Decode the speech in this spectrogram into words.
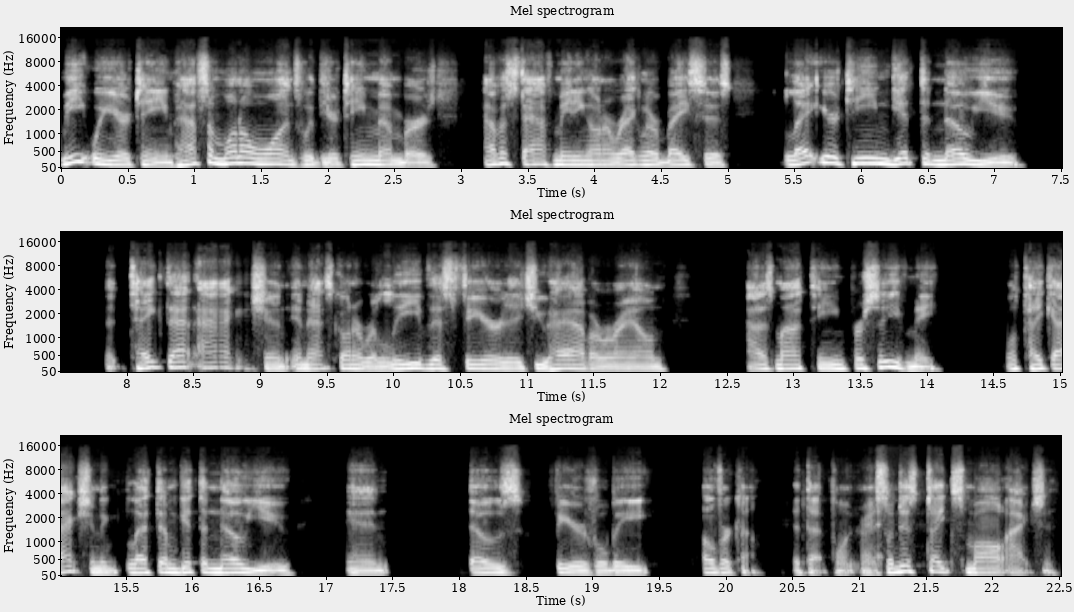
Meet with your team, have some one on ones with your team members, have a staff meeting on a regular basis let your team get to know you. Uh, take that action, and that's going to relieve this fear that you have around how does my team perceive me? Well, take action and let them get to know you, and those fears will be overcome at that point. Right. So just take small action.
